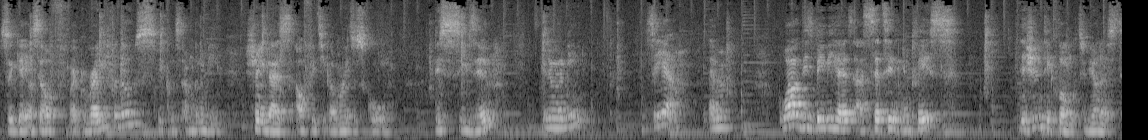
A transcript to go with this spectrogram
So get yourself like ready for those because i'm gonna be showing you guys outfits you can wear to school this season. You know what i mean? So yeah um while these baby hairs are setting in place they shouldn't take long to be honest.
